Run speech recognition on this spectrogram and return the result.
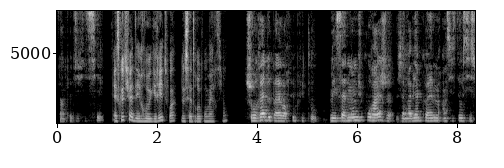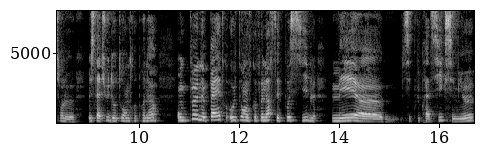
c'était un peu difficile. Est-ce que tu as des regrets, toi, de cette reconversion? Je regrette de ne pas l'avoir fait plus tôt. Mais ça demande du courage. J'aimerais bien quand même insister aussi sur le, statut d'auto-entrepreneur. On peut ne pas être auto-entrepreneur, c'est possible, mais euh, c'est plus pratique, c'est mieux.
